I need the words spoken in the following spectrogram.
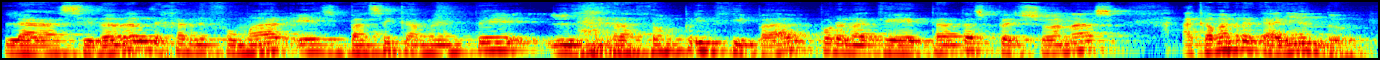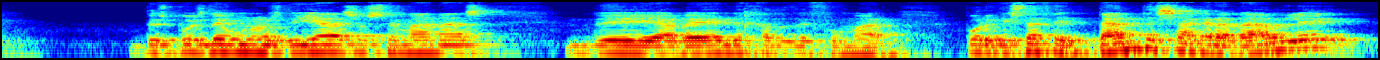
la ansiedad al dejar de fumar es básicamente la razón principal por la que tantas personas acaban recayendo después de unos días o semanas de haber dejado de fumar, porque se hace tan desagradable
